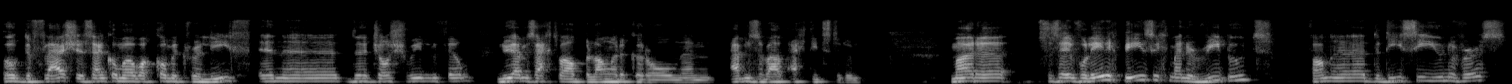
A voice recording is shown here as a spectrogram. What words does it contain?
Ook de Flash is enkel maar wat comic relief in eh, de Josh Whedon film. Nu hebben ze echt wel belangrijke rollen en hebben ze wel echt iets te doen. Maar eh, ze zijn volledig bezig met een reboot. van de DC-universe.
